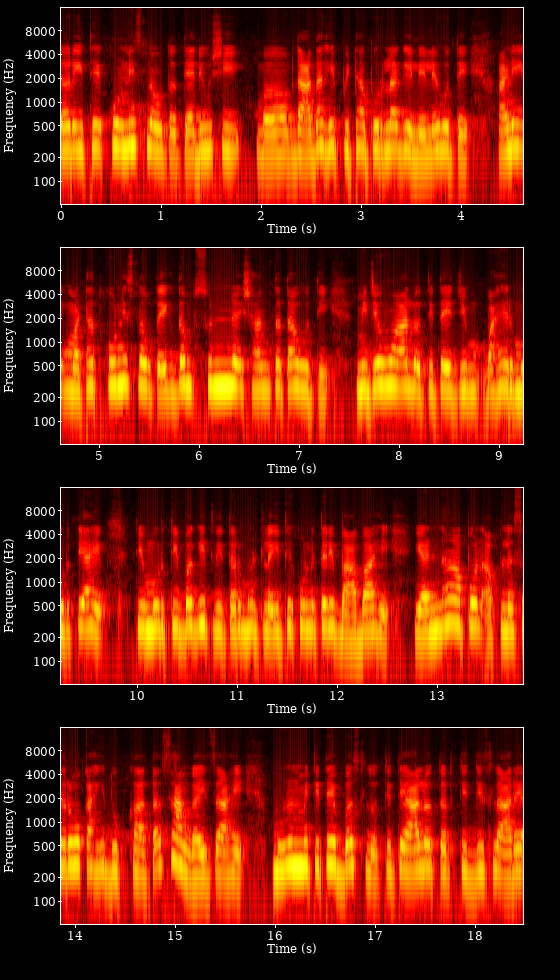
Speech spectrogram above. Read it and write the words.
तर इथे कोणीच नव्हतं. त्या दिवशी दादा हे पिठापूरला गेलेले होते आणि मठात कोणीच नव्हतं. एकदम शून्य शांतता होती. मी जेव्हा आलो तिथे जी बाहेर मूर्ती आहे ती मूर्ती बघितली तर म्हटलं इथे कोणीतरी बाबा आहे. यांना आपण आपलं सर्व काही दुःख आता सांगायचं आहे. म्हणून मी तिथे बसलो. तिथे आलो तर ती दिसलं अरे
